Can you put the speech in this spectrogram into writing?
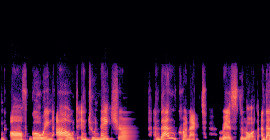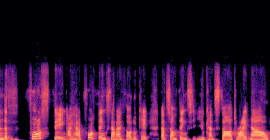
think of going out into nature and then connect with the Lord. And then the th- fourth thing, I had four things that I thought, okay, that's some things you can start right now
